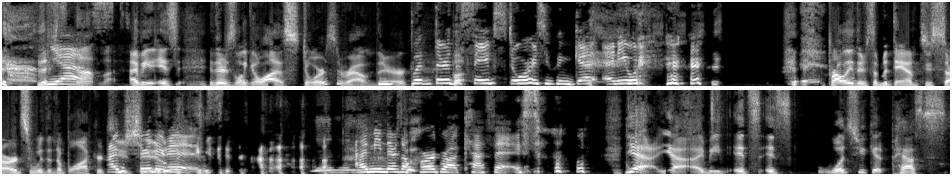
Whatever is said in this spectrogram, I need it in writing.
yes. Not, much. I mean, it's there's like a lot of stores around there, but they're but, the same stores you can get anywhere. probably there's some Madame Tussauds within a block or two. I'm sure too. there is. I mean, there's a Hard Rock Cafe. So. Yeah, yeah. I mean, it's it's once you get past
